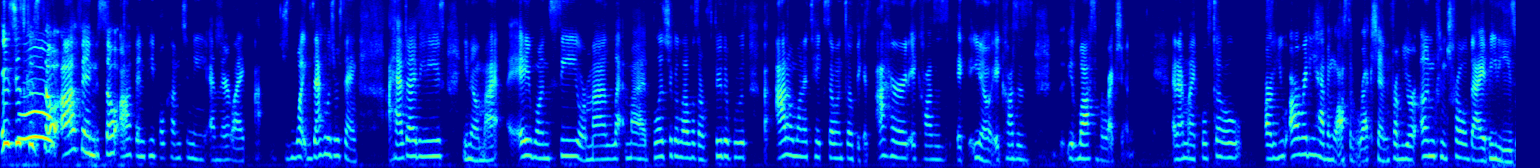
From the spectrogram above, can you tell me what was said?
It's just because so often, so often people come to me and they're like, what exactly what you're saying. I have diabetes, you know, my A1C or my my blood sugar levels are through the roof, but I don't want to take so and so because I heard it causes it, you know, it causes loss of erection. And I'm like, well, so are you already having loss of erection from your uncontrolled diabetes?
